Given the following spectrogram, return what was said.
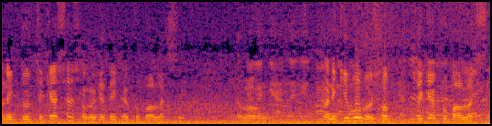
অনেক দূর থেকে আসা, সবাইকে দেখে খুব ভালো লাগছে। এবং মানে কি বলব, সব থেকে খুব ভালো লাগছে।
